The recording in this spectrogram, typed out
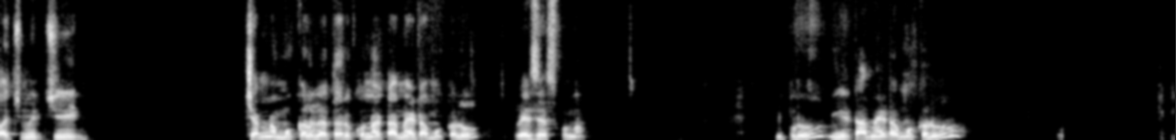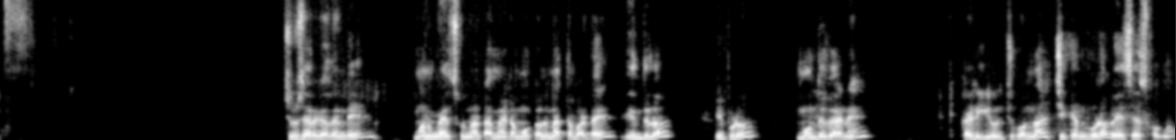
పచ్చిమిర్చి చిన్న ముక్కలుగా తరుక్కున్న టమాటా ముక్కలు వేసేసుకున్నాం ఇప్పుడు ఈ టమాటా ముక్కలు చూశారు కదండి? మనం వేసుకున్న టమాటా ముక్కలు మెత్తబడ్డాయి. ఇందులో ఇప్పుడు ముందుగానే కడిగి ఉంచుకున్న చికెన్ కూడా వేసేసుకున్నాం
